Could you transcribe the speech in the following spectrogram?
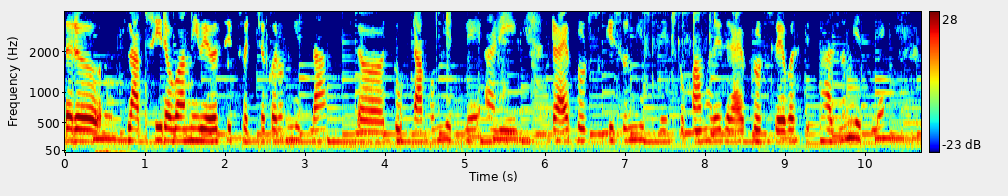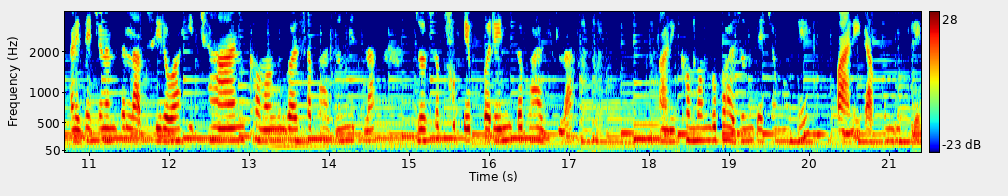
तर लापसी रवा मी व्यवस्थित स्वच्छ करून घेतला. तूप टाकून घेतले आणि ड्रायफ्रुट्स किसून घेतले. तुपामध्ये ड्रायफ्रुट्स व्यवस्थित भाजून घेतले. आणि त्याच्यानंतर लापसी रवा ही छान खमंग असा भाजून घेतला जो असं फुटेपर्यंत भाजला. आणि खमंग भाजून त्याच्यामध्ये पाणी टाकून घेतले.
